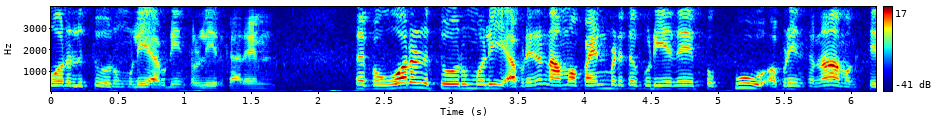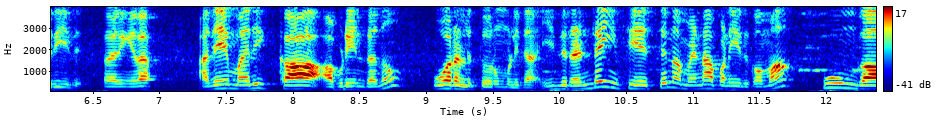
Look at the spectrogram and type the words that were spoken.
ஓரெழுத்து ஒரு மொழி அப்படின்னு சொல்லியிருக்காரு. இப்போ ஓரெழுத்து ஒரு மொழி அப்படின்னா நம்ம பயன்படுத்தக்கூடியது இப்போ பூ அப்படின்னு சொன்னால் நமக்கு தெரியுது. சரிங்களா? அதே மாதிரி கா அப்படின்றதும் ஓரெழுத்து ஒரு மொழி தான் இது ரெண்டையும் சேர்த்து நம்ம என்ன பண்ணியிருக்கோமா? பூங்கா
